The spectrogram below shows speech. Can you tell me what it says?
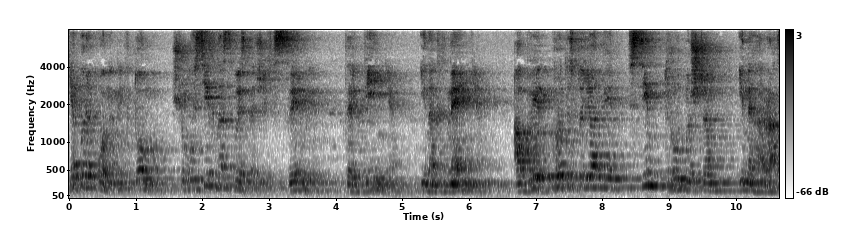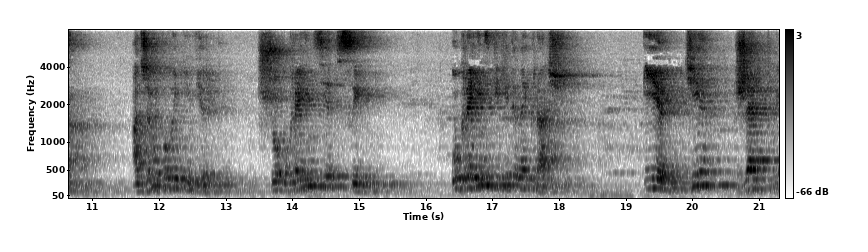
я переконаний в тому, що у всіх нас вистачить сили, терпіння і натхнення, аби протистояти всім труднощам і негараздам. Адже ми повинні вірити, що українці сильні, українські діти найкращі. І ті жертви,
